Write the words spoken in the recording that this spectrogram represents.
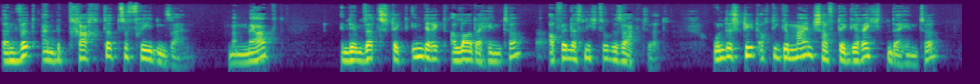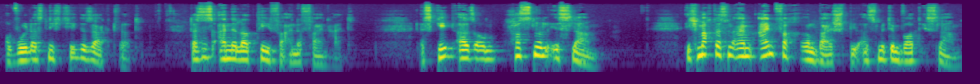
dann wird ein Betrachter zufrieden sein. Man merkt, in dem Satz steckt indirekt Allah dahinter, auch wenn das nicht so gesagt wird. Und es steht auch die Gemeinschaft der Gerechten dahinter, obwohl das nicht hier gesagt wird. Das ist eine Latife, eine Feinheit. Es geht also um Hosnul Islam. Ich mache das in einem einfacheren Beispiel als mit dem Wort Islam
